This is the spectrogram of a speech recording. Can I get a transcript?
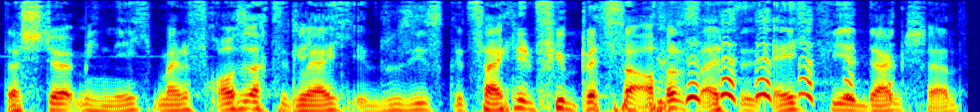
Das stört mich nicht. Meine Frau sagte gleich, du siehst gezeichnet viel besser aus als in echt. Vielen Dank, Schatz.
